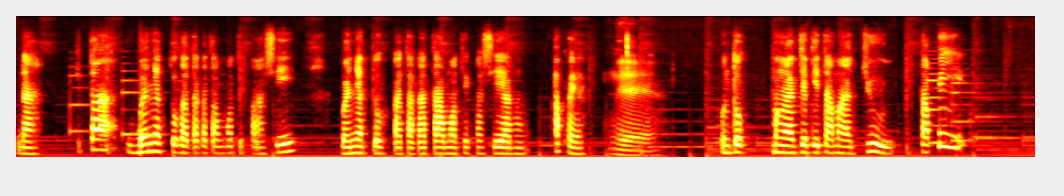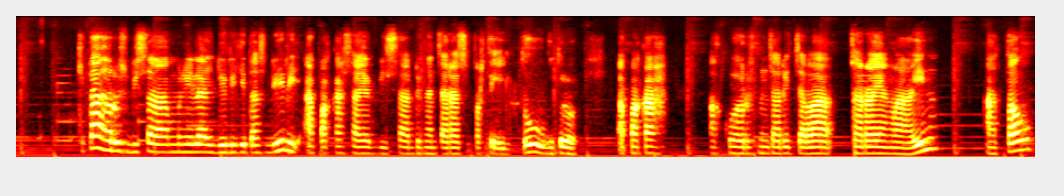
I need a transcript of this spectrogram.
Nah kita banyak tuh kata-kata motivasi banyak tuh kata-kata motivasi yang apa ya Iya, iya. untuk mengajak kita maju tapi kita harus bisa menilai diri kita sendiri apakah saya bisa dengan cara seperti itu gitu loh. Apakah aku harus mencari cara cara yang lain atau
